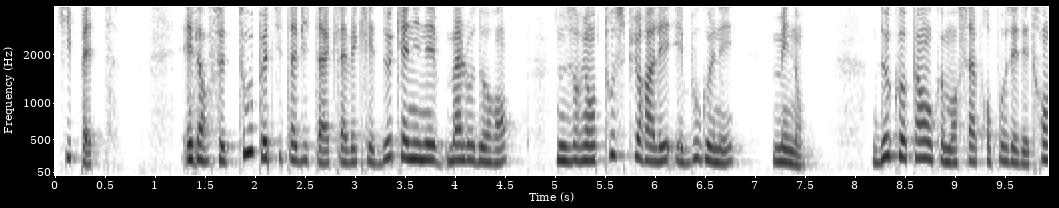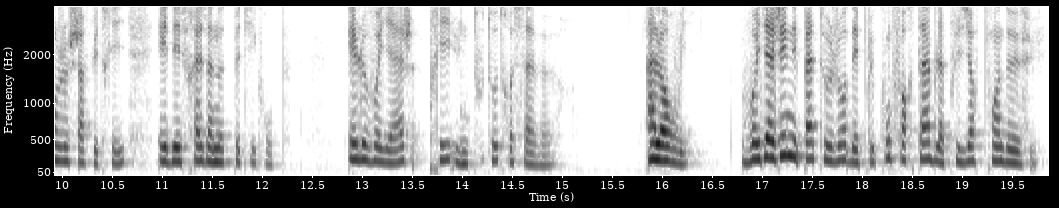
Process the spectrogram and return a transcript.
qui pètent. Et dans ce tout petit habitacle avec les deux caninets malodorants, nous aurions tous pu râler et bougonner, mais non. Deux copains ont commencé à proposer des tranches de charcuterie et des fraises à notre petit groupe et le voyage prit une toute autre saveur. Alors oui, voyager n'est pas toujours des plus confortables à plusieurs points de vue,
